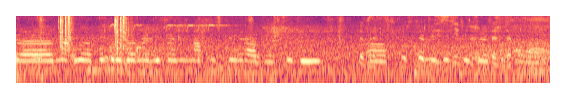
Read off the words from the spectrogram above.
Na úrovni potrebujeme vyzvaniť na pustý hrad, čiže by skúste mi zistiť, že čo sa má.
